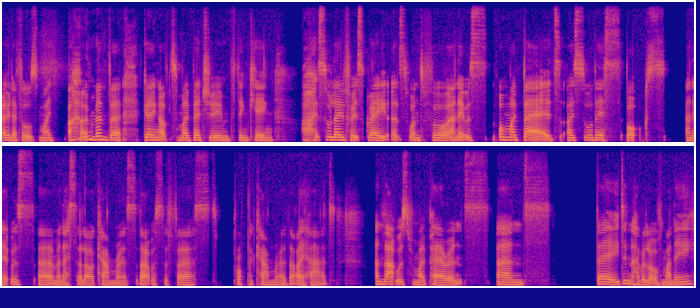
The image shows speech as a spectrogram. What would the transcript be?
O levels, my I remember going up to my bedroom thinking, oh, it's all over, it's great, it's wonderful. And it was on my bed, I saw this box and it was um, an SLR camera. So that was the first proper camera that I had. And that was from my parents. And they didn't have a lot of money.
